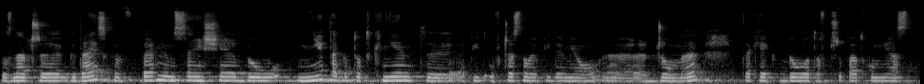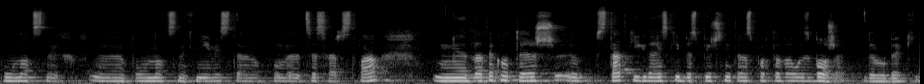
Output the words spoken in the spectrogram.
To znaczy Gdańsk w pewnym sensie był nie tak dotknięty epi ówczesną epidemią e, dżumy, tak jak było to w przypadku miast północnych, północnych Niemiec, terenów cesarstwa. Dlatego też statki gdańskie bezpiecznie transportowały zboże do Lubeki.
